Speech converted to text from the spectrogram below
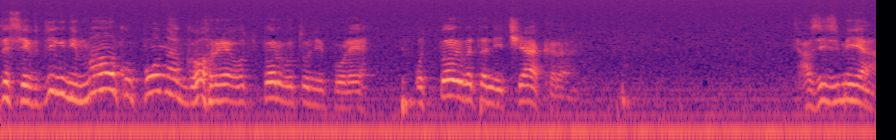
да се вдигне малко по-нагоре от първото ни поле, от първата ни чакра. Тази змия,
